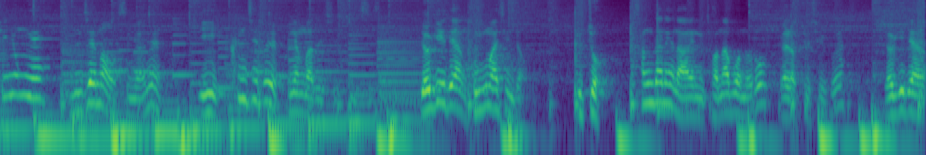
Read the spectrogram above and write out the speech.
신용에 문제만 없으면은 이큰 집을 분양받으실 수 있으세요. 여기에 대한 궁금하신 점 이쪽 상단에 나와 있는 전화번호로 연락 주시고요. 여기에 대한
